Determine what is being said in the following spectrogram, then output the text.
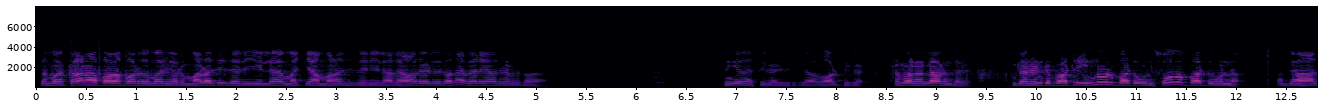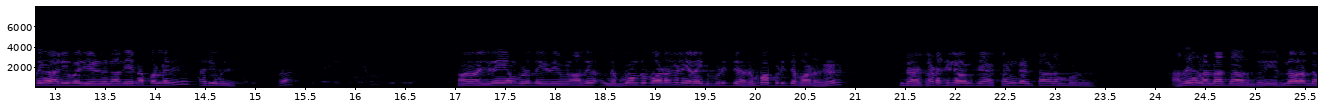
நம்ம காணா பாட பாடுற மாதிரி ஒரு மனசு சரியில்லை மச்சான் மனசு சரியில்லை. அது அவர் எழுதினதா வேற யாரும் எழுதினதா நீங்கள் தான் சரி எழுதியிருக்கா வாழ்த்துக்கள். ரொம்ப நல்லா இருந்தது. இந்த ரெண்டு பாட்டு இன்னொரு பாட்டு ஒரு சோக பாட்டு ஒன்று அந்த அதுவும் அறிவுமதி எழுதுன அது என்ன பல்லவி? அறிவுமதி. ஆ? இதயம் பொழுது இதயம் அது இந்த மூன்று பாடல்கள் எனக்கு பிடித்த ரொம்ப பிடித்த பாடல்கள். இந்த கடைசியில் வந்து கண்கள் தாளம் போடுது அதுவும் நல்லா தான் இருந்தது. இருந்தாலும் அந்த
